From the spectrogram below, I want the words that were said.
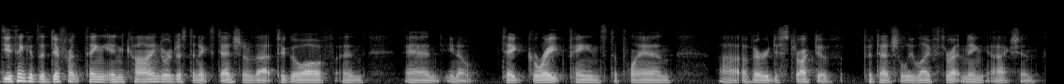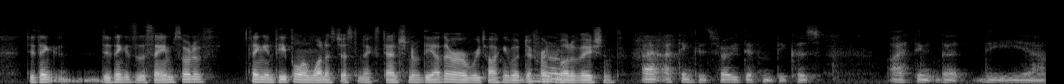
Do you think it's a different thing in kind, or just an extension of that to go off and and you know take great pains to plan uh, a very destructive, potentially life-threatening action? Do you think do you think it's the same sort of thing in people, and one is just an extension of the other, or are we talking about different No. motivations? I, I think it's very different because I think that the uh,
